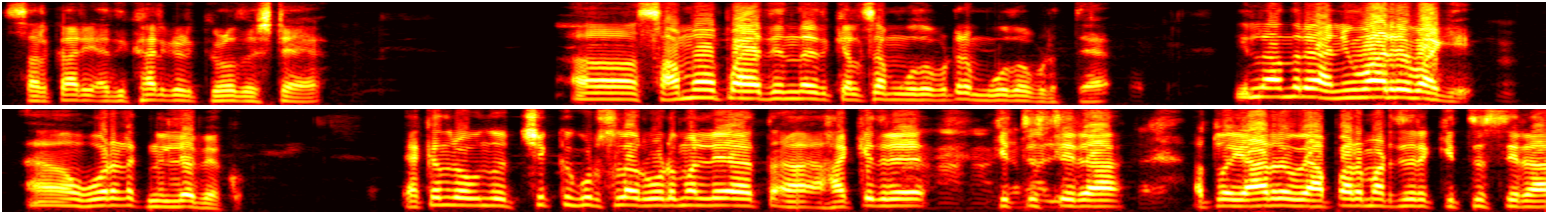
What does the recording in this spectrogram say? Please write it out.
ಸರ್ಕಾರಿ ಅಧಿಕಾರಿಗಳು ಕೇಳೋದಷ್ಟೇ. ಆ, ಸಮೋಪಾಯದಿಂದ ಇದು ಕೆಲಸ ಮುಗಿದೋಗ್ಬಿಟ್ರೆ ಮುಗಿದೋಗ್ಬಿಡುತ್ತೆ. ಇಲ್ಲಾಂದ್ರೆ ಅನಿವಾರ್ಯವಾಗಿ ಹೋರಾಟಕ್ಕೆ ನಿಲ್ಲೇಬೇಕು. ಯಾಕಂದ್ರೆ ಒಂದು ಚಿಕ್ಕ ಗುಡಿಸಲ ರೋಡ್ ಮೇಲೆ ಹಾಕಿದ್ರೆ ಕಿತ್ತಿಸ್ತೀರಾ? ಅಥವಾ ಯಾರು ವ್ಯಾಪಾರ ಮಾಡ್ತಿದ್ರೆ ಕಿತ್ತಿಸ್ತೀರಾ?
